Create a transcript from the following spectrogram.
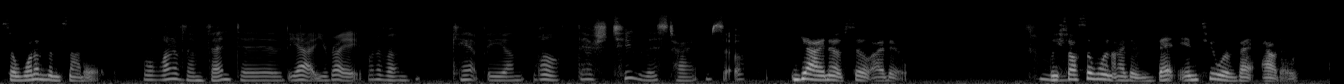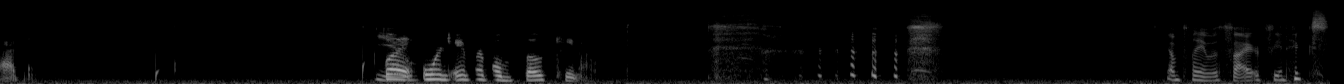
So one of them's not it. Well, one of them vented. Yeah, you're right. One of them can't be on. Well, there's two this time, so. Yeah, I know. So either we Hmm. saw someone either vent into or vent out of admin. But orange and purple both came out. I'm playing with fire, Phoenix.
